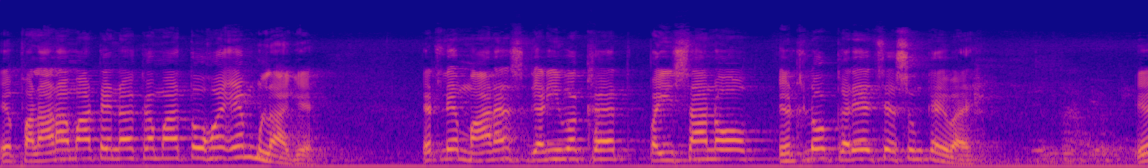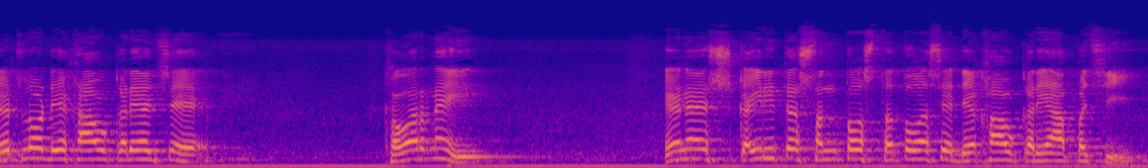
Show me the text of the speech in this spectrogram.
એ ફલાણા માટે ન કમાતો હોય એમ લાગે. એટલે માણસ ઘણી વખત પૈસાનો એટલો કરે છે, શું કહેવાય? એટલો દેખાવ કરે છે. ખબર નહીં. એને કઈ રીતે સંતોષ થતો હશે દેખાવ કર્યા પછી.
